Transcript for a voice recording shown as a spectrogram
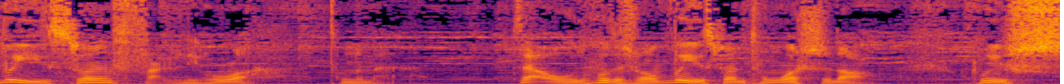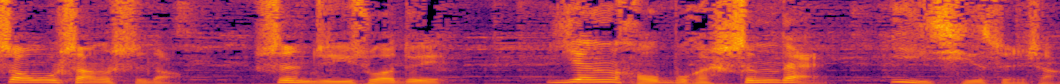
胃酸反流啊，同志们，在呕吐的时候，胃酸通过食道会烧伤食道，甚至于说对咽喉部和声带一起损伤。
